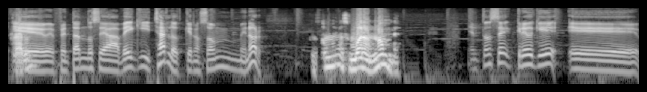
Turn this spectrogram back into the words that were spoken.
Claro. eh, enfrentándose a Becky y Charlotte, que no son menor. Son, menos- son buenos nombres. Entonces creo que eh,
